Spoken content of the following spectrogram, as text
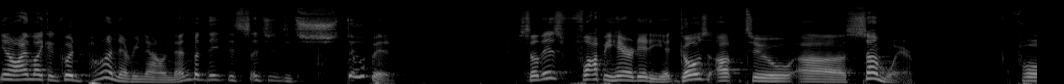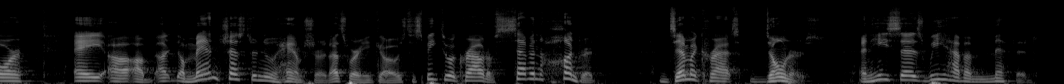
You know, I like a good pun every now and then, but it's it's, it's stupid. So this floppy haired idiot goes up to uh, somewhere for a, uh, a, a Manchester, New Hampshire. That's where he goes to speak to a crowd of 700 Democrat donors. And he says, We have a method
